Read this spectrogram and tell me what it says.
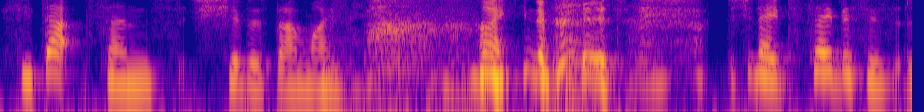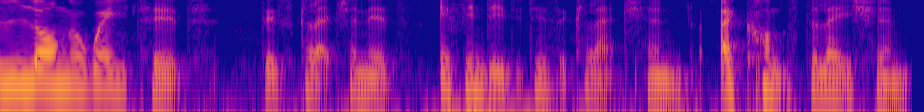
See, that sends shivers down my mm. spine a bit. You know, to say this is long awaited, this collection is, if indeed it is a collection, a constellation,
